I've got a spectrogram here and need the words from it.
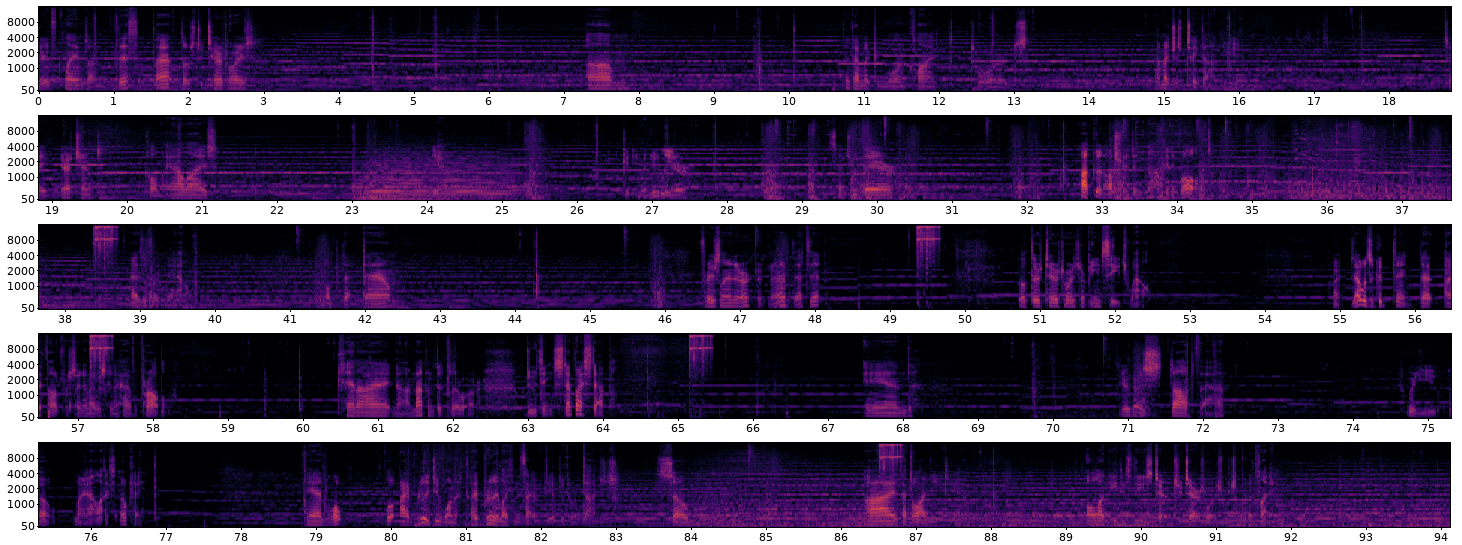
We have claims on this and that, those two territories. Um, I think I might be more inclined towards... I might just take on you. Take Urgent, call my allies. Yeah. Get you a new leader. Send you there. Ah, good. Austria did not get involved. As of right now. Bump that down. Friesland and Arctic. Eh, that's it. Both their territories are being sieged. Wow. Alright, that was a good thing. That I thought for a second I was going to have a problem. Can I... No, I'm not going to declare war. Do things step by step. And... You're going to stop that. Who are you? Oh, my allies. Okay. And what... Well, I really do want to... I'm really liking this idea of becoming Dutch. So... I... That's all I need. All I need is these ter two territories, which I'm going to claim.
